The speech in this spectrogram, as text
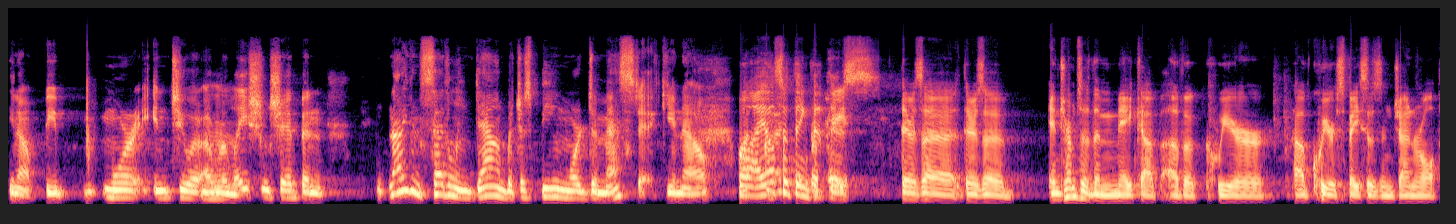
you know be more into a, a Mm-hmm. relationship and not even settling down, but just being more domestic. You know. Well, I also think that pace. there's there's a there's a in terms of the makeup of a queer of queer spaces in general,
